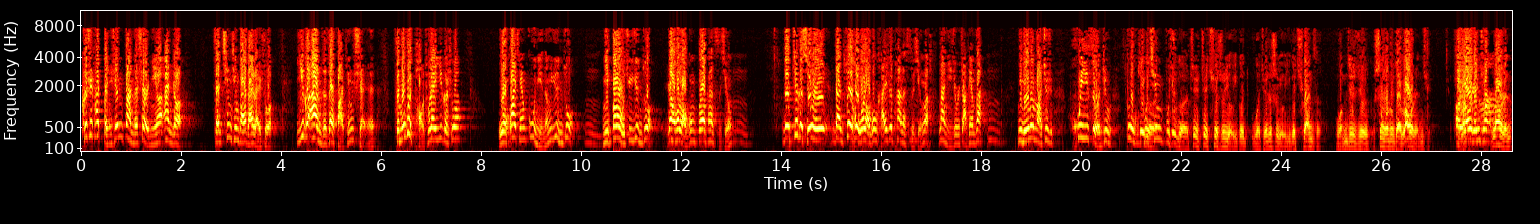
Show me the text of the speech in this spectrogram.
可是他本身办的事儿，你要按照咱清清白白来说，一个案子在法庭审，怎么会跑出来一个说，我花钱雇你能运作，嗯你帮我去运作，让我老公不要判死刑。嗯那这个行为，但最后我老公还是判了死刑了，那你就是诈骗犯。嗯，你明白吗？就是灰色，就不这个不清不楚。这个这这确实有一个，我觉得是有一个圈子，我们这这生活中叫捞人去，哦，捞人圈。捞人，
